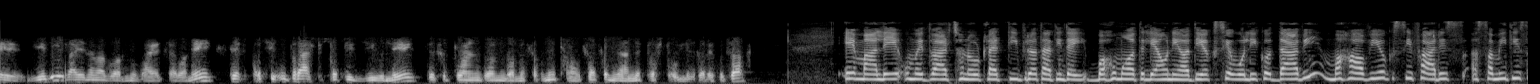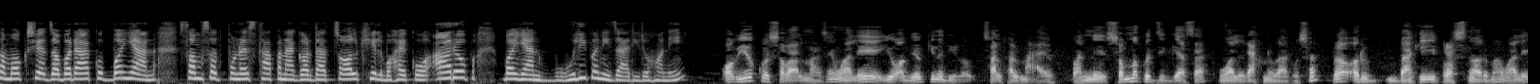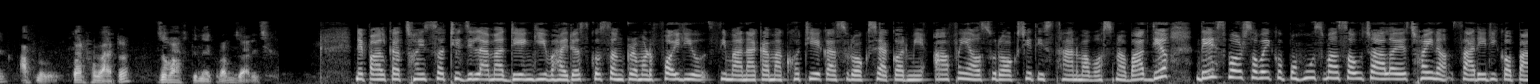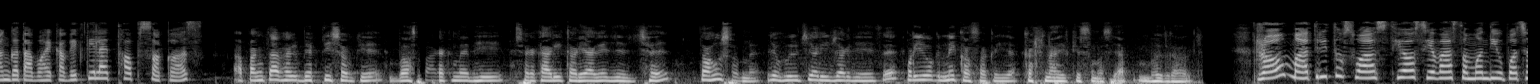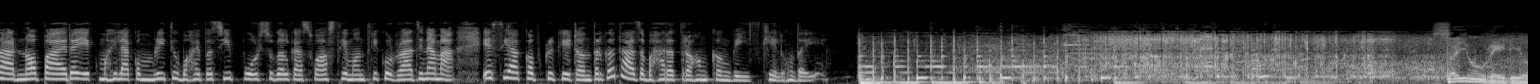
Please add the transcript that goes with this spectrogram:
यदि राजीनामा गर्नुभएछ भने त्यसपछि उपराष्ट्रपतिज्यूले त्यसको प्रणयन गर्न सक्ने ठाउँ छ संविधानले प्रश्न उल्लेख गरेको छ। एमाले उम्मेद्वार छनौटलाई तीव्रता दिँदै बहुमत ल्याउने अध्यक्ष ओलीको दावी महाभियोग सिफारिश समिति समक्ष जबराको बयान संसद पुनर्स्थापना गर्दा चलखेल भएको आरोप बयान भोलि पनि जारी रहने। अभियोगको सवालमा चाहिँ उहाँले यो अभियोग किन ढिलो छलफलमा आयो भन्ने सम्मको जिज्ञासा उहाँले राख्नु भएको छ र अरू बाँकी प्रश्नहरूमा उहाँले आफ्नो तर्फबाट जवाफ दिने क्रम जारी छ। नेपालका छैसठी जिल्लामा डेंगी भाइरसको संक्रमण फैलियो। सीमानाकामा खटिएका सुरक्षाकर्मी आफै असुरक्षित स्थानमा बस्न बाध्य। देशभर सबैको पहुँचमा शौचालय छैन। शारीरिक अपाङ्गता भएका व्यक्तिलाई थप सकस अपाङ्गता व्यक्ति सबके बस पार्क में भी सरकारी कार्यालय जे छै तहू सबमे जे व्हील चेयर यूजर जे है प्रयोग नहीं कर सकैया कठिनाई के समस्या भोग रहल छै। र मातृत्व स्वास्थ्य सेवा सम्बन्धी उपचार नपाएर एक महिलाको मृत्यु भएपछि पोर्चुगलका स्वास्थ्य मन्त्रीको राजीनामा एसिया कप क्रिकेट अन्तर्गत आज भारत र हङकङ बीच खेल हुँदै। रेडियो।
